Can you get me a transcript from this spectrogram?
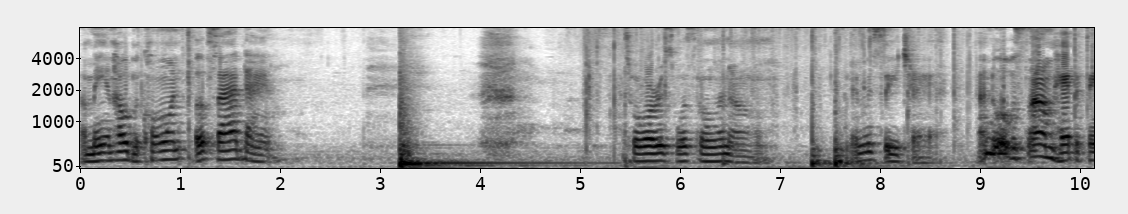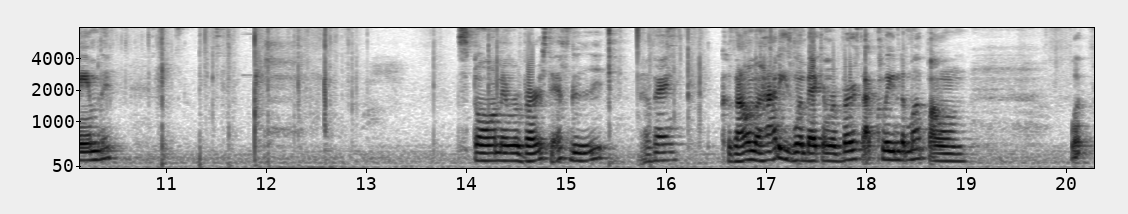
A man holding a coin upside down. Taurus, what's going on? Let me see, Chad. I knew it was some happy family. Storm in reverse, that's good. Okay. Because I don't know how these went back in reverse. I cleaned them up on what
